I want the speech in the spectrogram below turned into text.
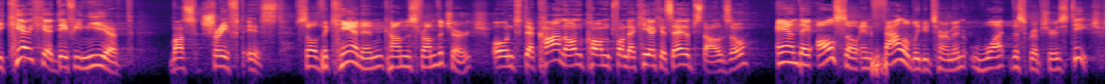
die Kirche definiert, was Schrift ist. so the canon comes from the church, Und der Kanon kommt von der Kirche selbst also. and they also infallibly determine what the Scriptures teach.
